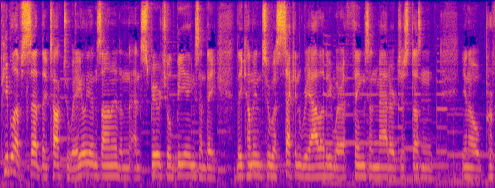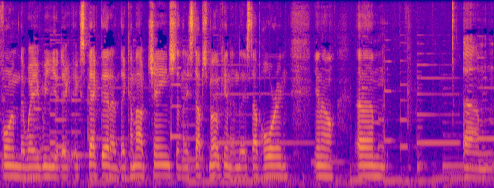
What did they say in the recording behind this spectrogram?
people have said they talk to aliens on it and, and spiritual beings and they they come into a second reality where things and matter just doesn't you know perform the way we expected and they come out changed and they stop smoking and they stop whoring you know um, um,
